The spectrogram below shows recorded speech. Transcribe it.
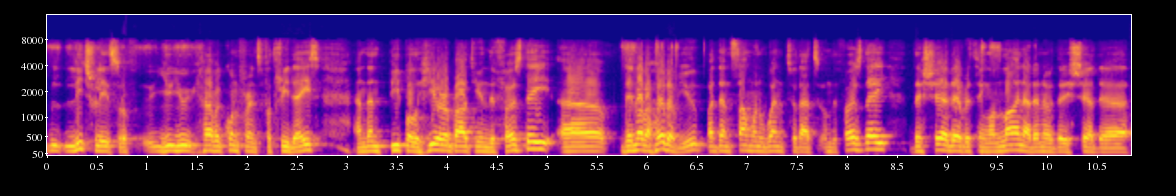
literally sort of you, you have a conference for three days and then people hear about you in the first day uh, they never heard of you but then someone went to that on the first day. They shared everything online. I don't know they shared their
